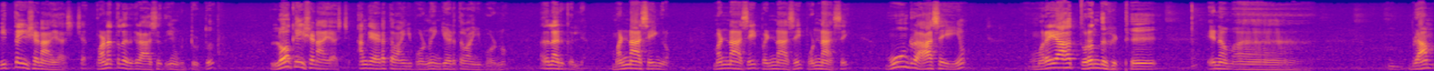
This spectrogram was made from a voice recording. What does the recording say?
வித்தைஷனாயாச்ச பணத்தில் இருக்கிற ஆசைத்தையும் விட்டுவிட்டு லோகேஷனாயாச்ச அங்கே இடத்த வாங்கி போடணும் இங்கே இடத்த வாங்கி போடணும் அதெல்லாம் இருக்கும் இல்லையா? மண்ணாசைங்கிறோம். மண்ணாசை பெண்ணாசை பொன்னாசை மூன்று ஆசையையும் முறையாக துறந்துவிட்டு என்ன பிராம்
